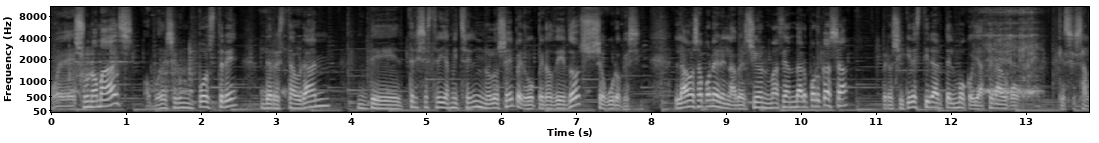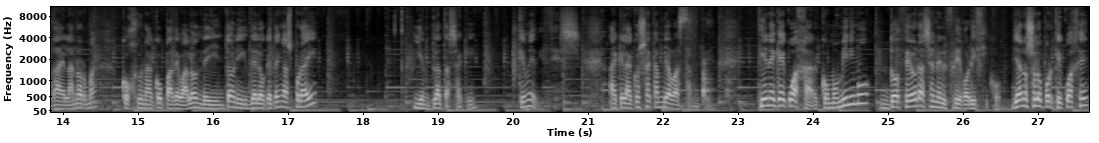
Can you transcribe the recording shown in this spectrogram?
Pues uno más, o puede ser un postre de restaurante de tres estrellas Michelin, no lo sé, pero, pero de dos seguro que sí. La vamos a poner en la versión más de andar por casa, pero si quieres tirarte el moco y hacer algo que se salga de la norma, coge una copa de balón de gin tonic de lo que tengas por ahí y emplatas aquí. ¿Qué me dices? A que la cosa cambia bastante. Tiene que cuajar como mínimo 12 horas en el frigorífico. Ya no solo porque cuaje,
